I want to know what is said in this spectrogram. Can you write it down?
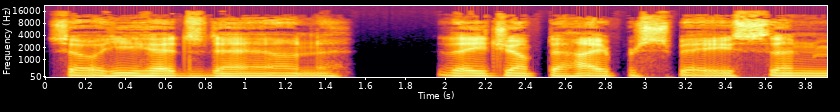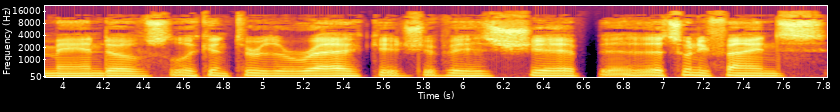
So he heads down. They jump to hyperspace. Then Mando's looking through the wreckage of his ship. Uh, that's when he finds.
